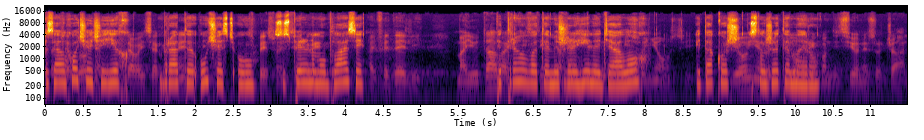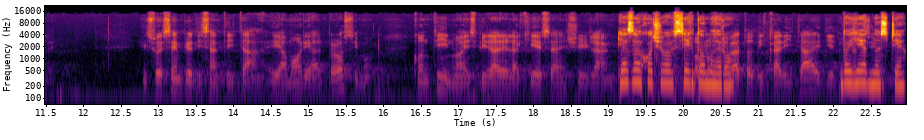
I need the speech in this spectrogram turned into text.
заохочуючи їх брати участь у суспільному блазі підтримувати міжрелігійний діалог і також служити миру. e. Il suo esempio di santità e amore al prossimo continua a ispirare la Chiesa in Sri Lanka. Я заохочував всіх до миру, e до єдності.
